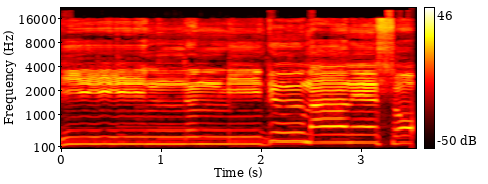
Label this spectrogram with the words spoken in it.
믿는 믿음 안에서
